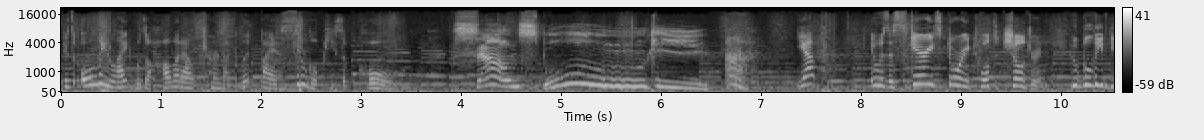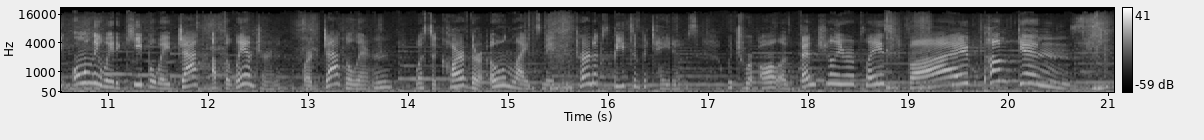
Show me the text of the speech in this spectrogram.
His only light was a hollowed out turnip lit by a single piece of coal. Sounds spooky. Yep, it was a scary story told to children who believed the only way to keep away Jack of the Lantern, or Jack o' Lantern, was to carve their own lights made from turnips, beets, and potatoes, which were all eventually replaced by pumpkins.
